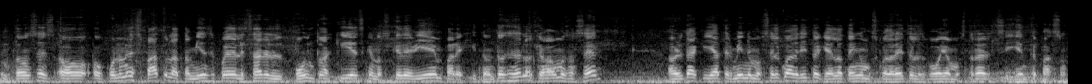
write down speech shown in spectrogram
entonces o, con una espátula también se puede alisar el punto aquí es que nos quede bien parejito. Entonces es lo que vamos a hacer. Ahorita que ya terminemos el cuadrito que ya lo tengamos cuadradito les voy a mostrar el siguiente paso.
